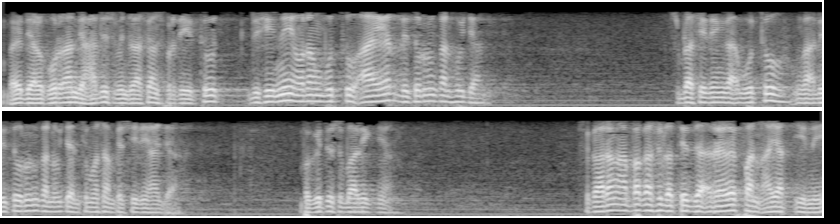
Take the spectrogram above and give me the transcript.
Baik di Al-Quran, di hadis menjelaskan seperti itu. Di sini orang butuh air, diturunkan hujan. Sebelah sini nggak butuh, nggak diturunkan hujan, cuma sampai sini aja. Begitu sebaliknya. Sekarang apakah sudah tidak relevan ayat ini?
